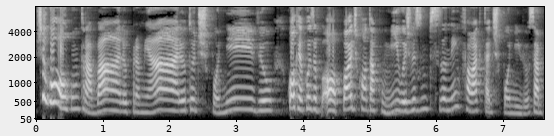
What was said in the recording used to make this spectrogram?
Chegou algum trabalho para minha área? Eu estou disponível. Qualquer coisa, ó, pode contar comigo. Às vezes não precisa nem falar que está disponível, sabe?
